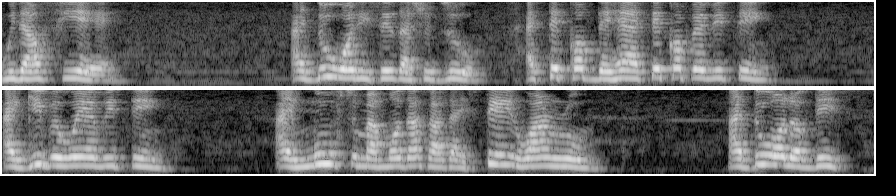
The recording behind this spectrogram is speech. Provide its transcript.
without fear. I do what He says I should do. I take off the hair, I take off everything. I give away everything. I move to my mother's house. I stay in one room. I do all of this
